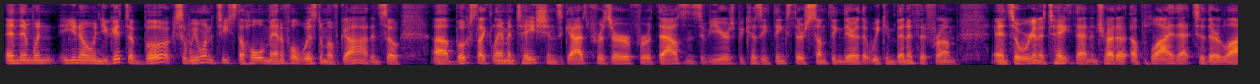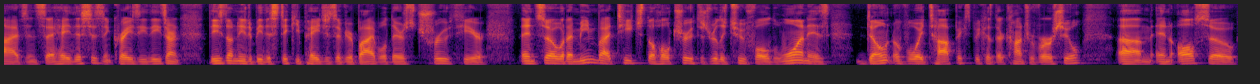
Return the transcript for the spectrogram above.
And then when you know when you get to books, and we want to teach the whole manifold wisdom of God. And so uh, books like Lamentations, God's preserved for thousands of years because He thinks there's something there that we can benefit from. And so we're going to take that and try to apply that to their lives and say, hey, this isn't crazy. These aren't these don't need to be the sticky pages of your Bible. There's truth here. And so what I mean by teach the whole truth is really twofold. One is don't avoid topics because they're controversial, um, and also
